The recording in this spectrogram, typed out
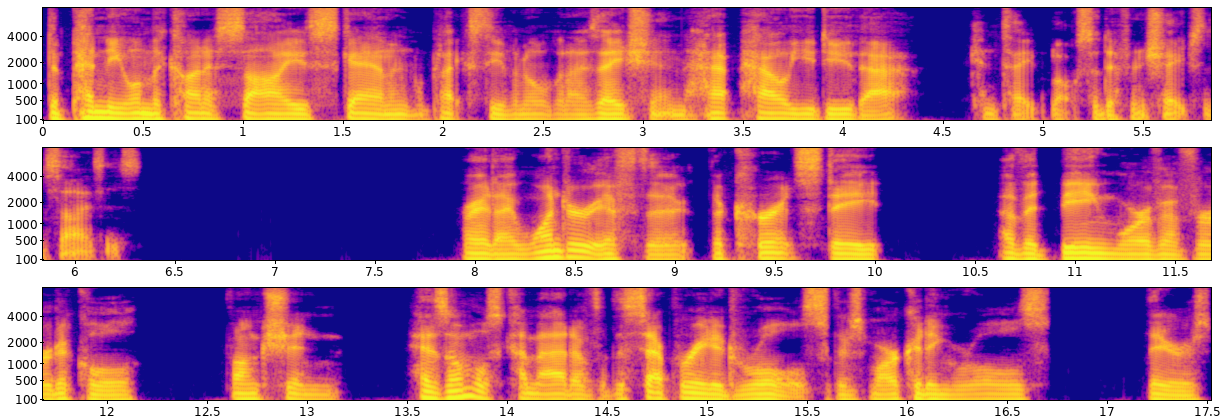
depending on the kind of size, scale, and complexity of an organization, how, how you do that can take lots of different shapes and sizes. Right. I wonder if the, the current state of it being more of a vertical function has almost come out of the separated roles. There's marketing roles, there's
